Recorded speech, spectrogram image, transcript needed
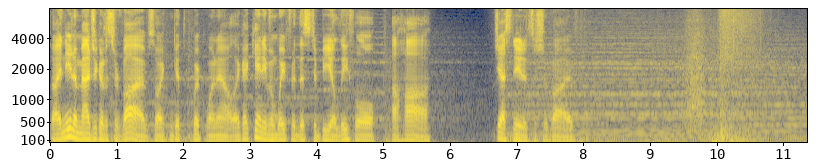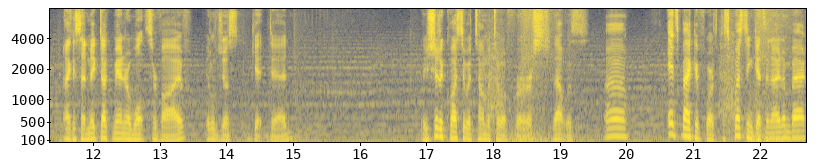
So I need a Magica to survive so I can get the quick one out. Like, I can't even wait for this to be a lethal aha. Just need it to survive. Like I said, McDuck Manor won't survive. It'll just get dead. You should have quested with Tamatoa first. That was... Uh... It's back and forth, because questing gets an item back.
